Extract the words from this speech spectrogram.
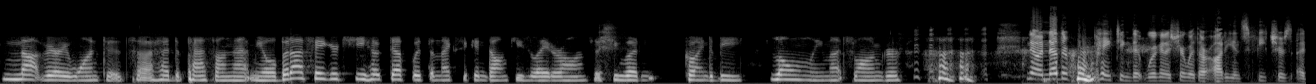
not very wanted. So I had to pass on that mule. But I figured she hooked up with the Mexican donkeys later on, so she wasn't going to be lonely much longer. now, another painting that we're going to share with our audience features a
